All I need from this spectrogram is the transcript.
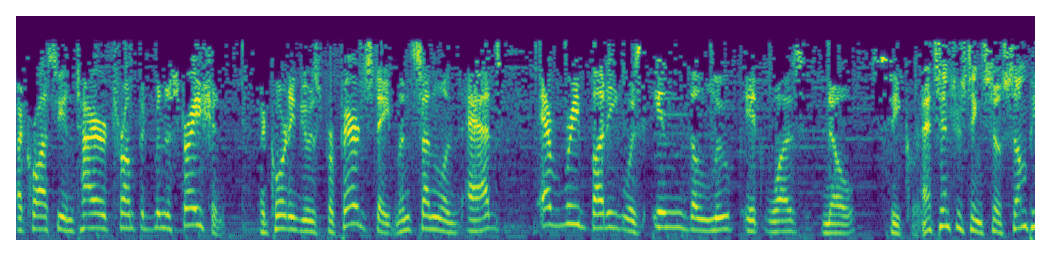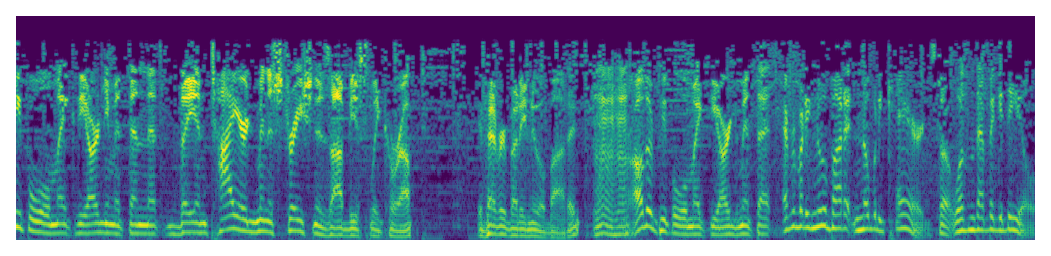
across the entire Trump administration. According to his prepared statement, Sutherland adds, everybody was in the loop. It was no secret. That's interesting. So some people will make the argument then that the entire administration is obviously corrupt. If everybody knew about it, or other people will make the argument that everybody knew about it and nobody cared, so it wasn't that big a deal.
